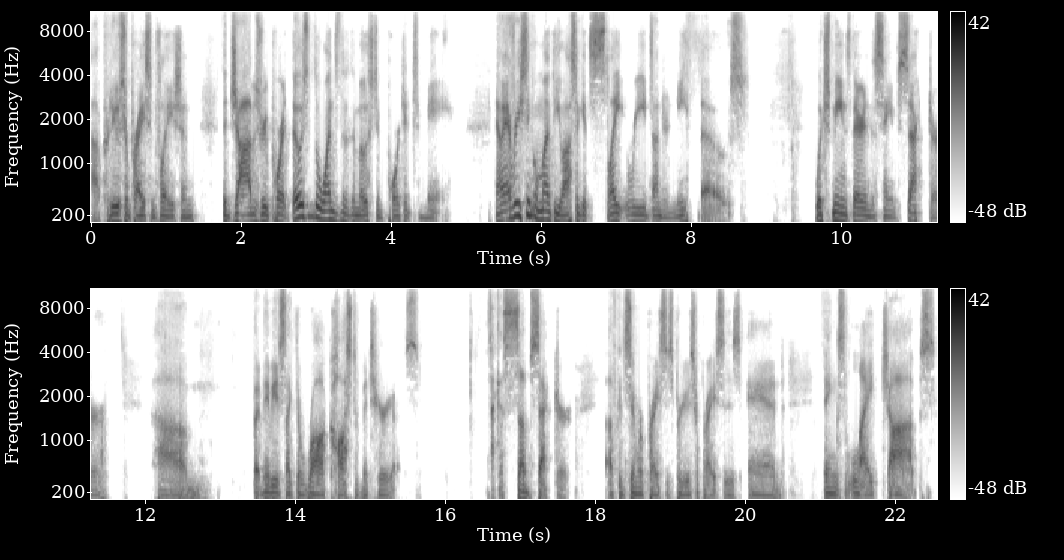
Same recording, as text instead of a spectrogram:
uh, producer price inflation, the jobs report. Those are the ones that are the most important to me. Now, every single month, you also get slight reads underneath those, which means they're in the same sector. Um, but maybe it's like the raw cost of materials. It's like a subsector of consumer prices, producer prices, and things like jobs.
